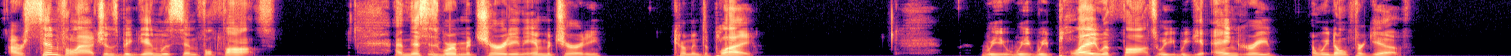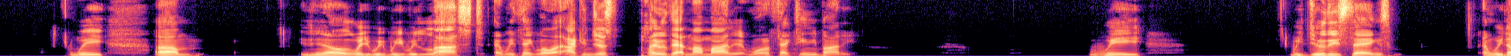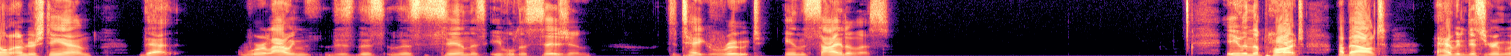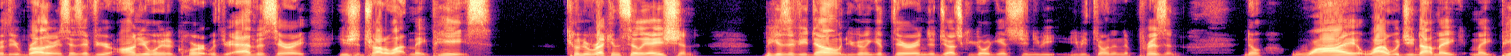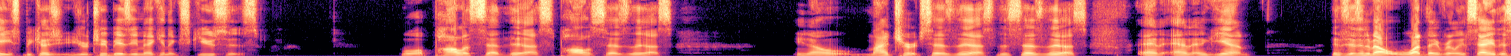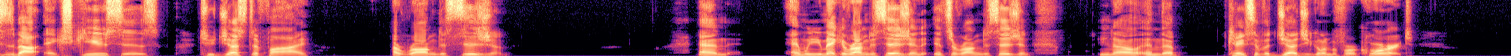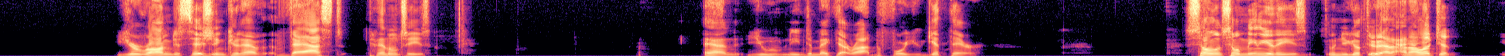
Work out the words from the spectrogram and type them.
Our sinful actions begin with sinful thoughts. And this is where maturity and immaturity come into play. We, we, we play with thoughts. We, we get angry and we don't forgive. We, um, you know, we, we, we, lust and we think, well, I can just play with that in my mind and it won't affect anybody. We, we do these things and we don't understand that we're allowing this, this, this sin, this evil decision to take root inside of us. Even the part about having a disagreement with your brother, it says if you're on your way to court with your adversary, you should try to what? Make peace. Come to reconciliation. Because if you don't, you're going to get there and the judge could go against you and you'd be, you'd be thrown into prison. No, why, why would you not make, make peace? Because you're too busy making excuses. Well, Paul said this. Paul says this. You know, my church says this. This says this. And, and, and again, this isn't about what they really say. This is about excuses to justify a wrong decision. And, and when you make a wrong decision, it's a wrong decision. You know, in the case of a judge going before court, your wrong decision could have vast penalties. And you need to make that right before you get there. So, so many of these, when you go through, and, and I looked at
